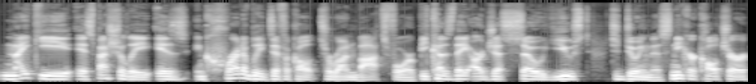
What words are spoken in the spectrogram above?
Nike especially is incredibly difficult to run bots for because they are just so used to doing this. Sneaker culture,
